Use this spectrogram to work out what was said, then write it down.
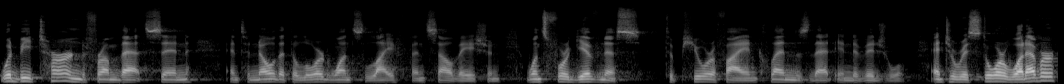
would be turned from that sin and to know that the Lord wants life and salvation, wants forgiveness to purify and cleanse that individual and to restore whatever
